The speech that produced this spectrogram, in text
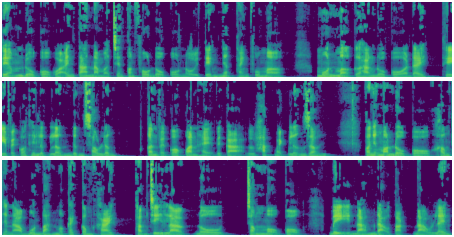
Tiệm đồ cổ của anh ta nằm ở trên con phố đồ cổ nổi tiếng nhất thành phố Mở. Muốn mở cửa hàng đồ cổ ở đây thì phải có thế lực lớn đứng sau lưng. Cần phải có quan hệ với cả hắc bạch lưỡng giới. Có những món đồ cổ không thể nào buôn bán một cách công khai. Thậm chí là đồ trong mộ cổ bị đám đạo tặc đào lên.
